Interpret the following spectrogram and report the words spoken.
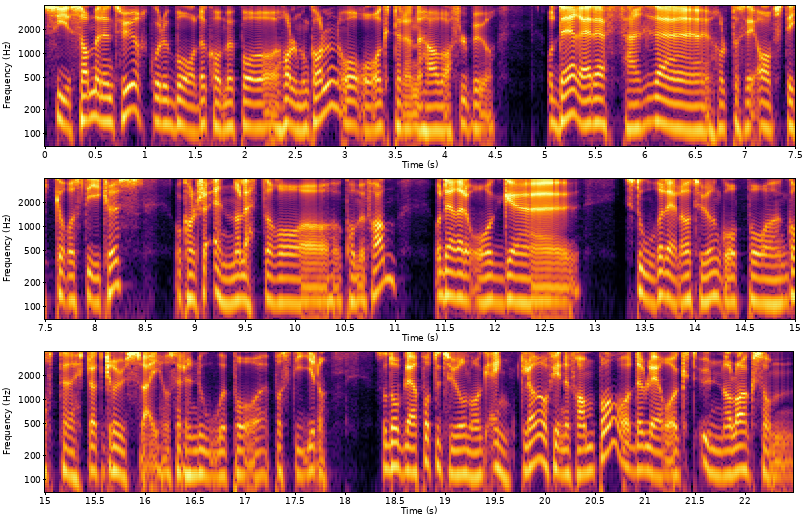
sy sammen en tur, hvor du både kommer på Holmenkollen og òg til denne her vaffelbua. Og der er det færre holdt på å si, avstikker og stikryss, og kanskje enda lettere å komme fram. Og der er det òg eh, Store deler av turen går på godt tilrettelagt grusvei, og så er det noe på, på sti. da. Så da blir potteturen òg enklere å finne fram på, og det blir òg et underlag som,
